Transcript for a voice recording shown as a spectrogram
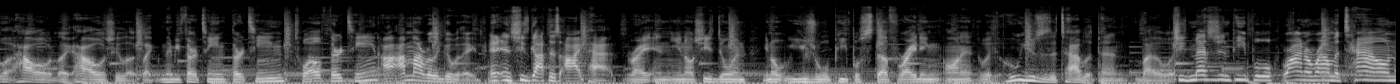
well, how old? Like, how old she look? Like maybe 13, 13, 12, 13? I, am not really good with age. And, and, she's got this iPad, right? And, you know, she's doing, you know, usual people stuff, writing on it. Who uses a tablet pen, by the way? She's messaging people, riding around the town,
